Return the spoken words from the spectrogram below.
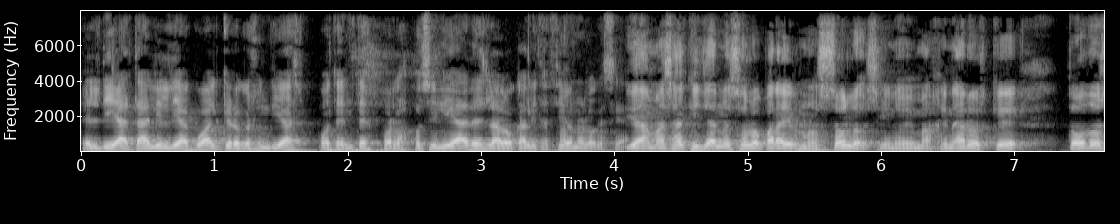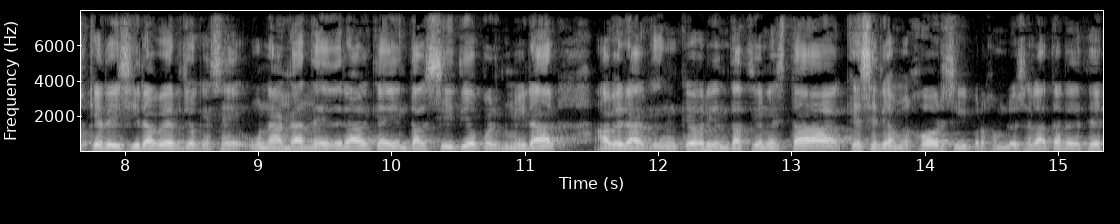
el día tal y el día cual, creo que son días potentes por las posibilidades, la localización o lo que sea. Y además aquí ya no es solo para irnos solos, sino imaginaros que todos queréis ir a ver, yo que sé, una catedral que hay en tal sitio, pues mirar a ver a- en qué orientación está, qué sería mejor, si por ejemplo es el atardecer,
